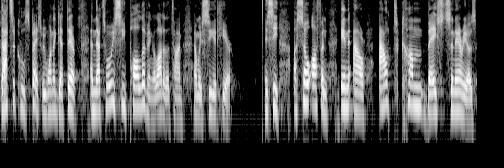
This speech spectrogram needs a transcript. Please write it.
That's a cool space. We want to get there. And that's where we see Paul living a lot of the time, and we see it here. You see, uh, so often in our outcome based scenarios,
